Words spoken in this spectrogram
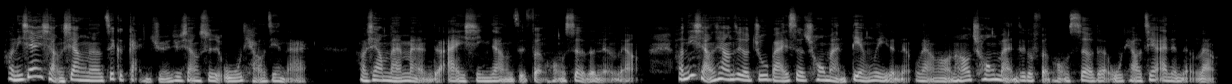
好，你现在想象呢，这个感觉就像是无条件的爱。好像满满的爱心这样子，粉红色的能量。好，你想象这个珠白色充满电力的能量哦，然后充满这个粉红色的无条件爱的能量。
